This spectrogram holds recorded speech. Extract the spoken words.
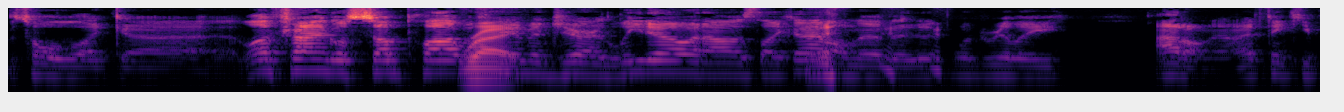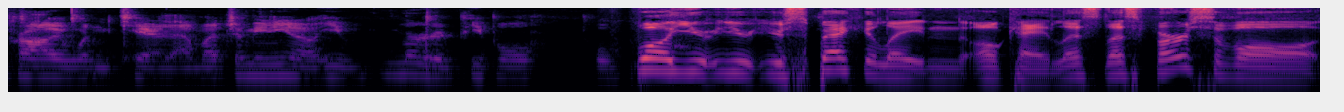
this whole like uh love triangle subplot with Right. him and Jared Leto, and I was like, I don't know that it would really. I don't know. I think he probably wouldn't care that much. I mean, you know, he murdered people. Well, you're, you're you're speculating. Okay, let's let's first of all.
